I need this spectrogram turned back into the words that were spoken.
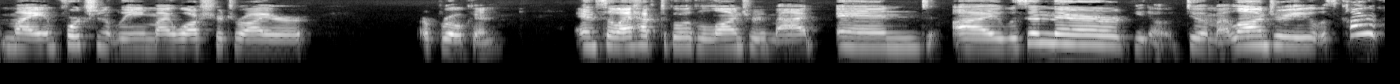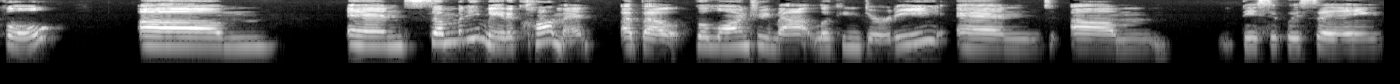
my unfortunately, my washer dryer are broken. And so I have to go to the laundromat. And I was in there, you know, doing my laundry. It was kind of full. Um, and somebody made a comment about the laundromat looking dirty and um, basically saying,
